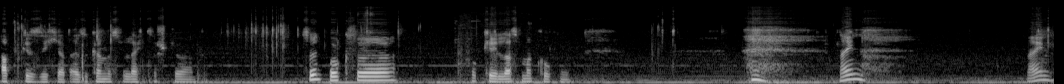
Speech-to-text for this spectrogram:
abgesichert. Also können wir es vielleicht zerstören. Zündbuchse. Okay, lass mal gucken. Nein. Nein.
